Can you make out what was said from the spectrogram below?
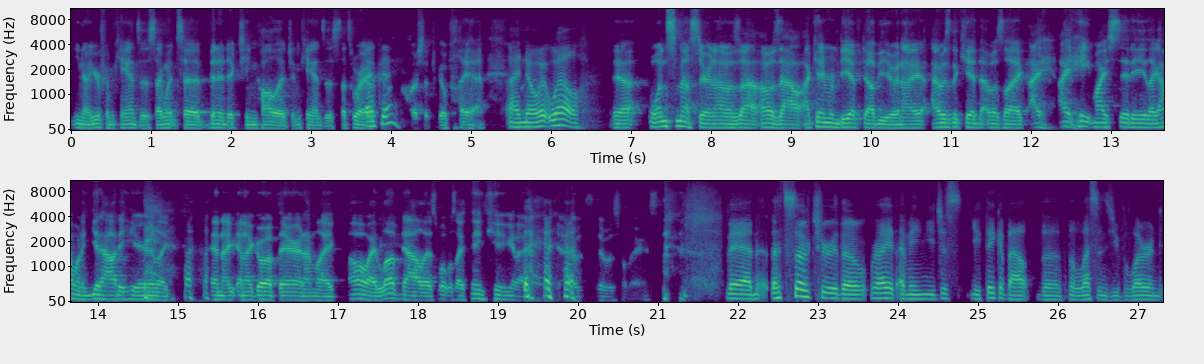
You know, you're from Kansas. I went to Benedictine College in Kansas. That's where I okay. got scholarship to go play at. I know it well. Yeah, one semester and I was out. I was out. I came from DFW and I I was the kid that was like I I hate my city. Like I want to get out of here. Like and I and I go up there and I'm like oh I love Dallas. What was I thinking? And I yeah, it was it was hilarious. Man, that's so true though, right? I mean, you just you think about the the lessons you've learned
